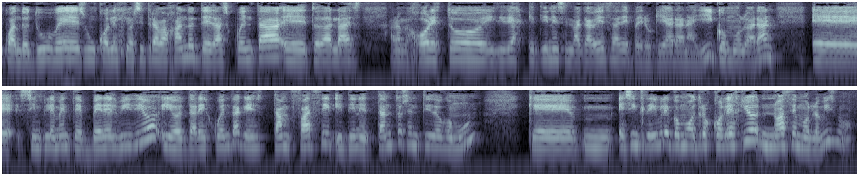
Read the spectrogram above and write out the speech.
cuando tú ves un colegio así trabajando, te das cuenta eh, todas las, a lo mejor esto ideas que tienes en la cabeza de pero qué harán allí, cómo lo harán. Eh, simplemente ver el vídeo y os daréis cuenta que es tan fácil y tiene tanto sentido común que mm, es increíble cómo otros colegios no hacemos lo mismo.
